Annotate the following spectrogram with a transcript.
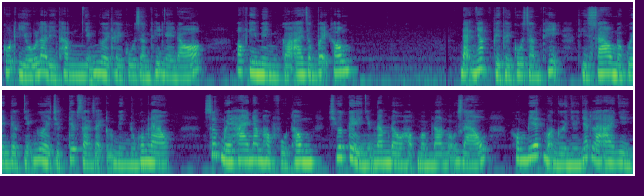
cốt yếu là để thăm những người thầy cô giám thị ngày đó. Offi mình có ai giống vậy không? Đã nhắc về thầy cô giám thị thì sao mà quên được những người trực tiếp giảng dạy tụi mình đúng không nào? Suốt 12 năm học phổ thông, chưa kể những năm đầu học mầm non mẫu giáo, không biết mọi người nhớ nhất là ai nhỉ?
